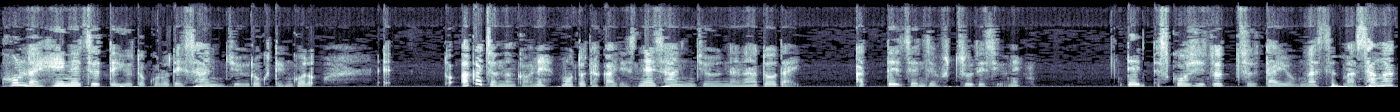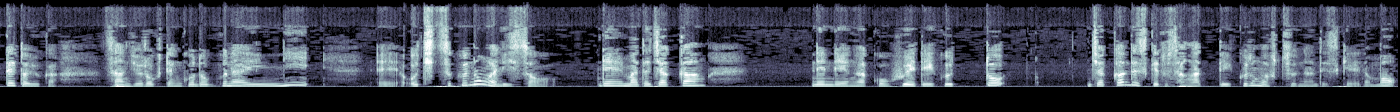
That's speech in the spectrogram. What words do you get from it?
本来平熱っていうところで36.5度と赤ちゃんなんかはね、もっと高いですね。37度台あって全然普通ですよね。で、少しずつ体温が、まあ、下がってというか、36.5度ぐらいに、えー、落ち着くのが理想。で、また若干年齢がこう増えていくと、若干ですけど下がっていくのが普通なんですけれども、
